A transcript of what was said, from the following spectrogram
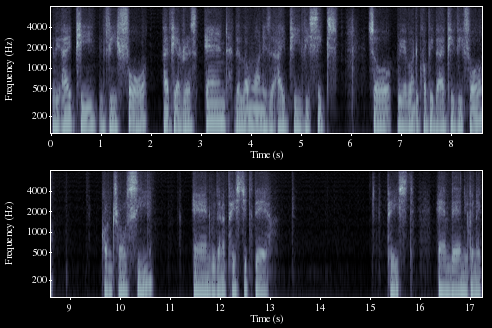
the IPv4 IP address and the long one is the IPv6 so we are going to copy the IPv4 control C and we're going to paste it there. Paste and then you're gonna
